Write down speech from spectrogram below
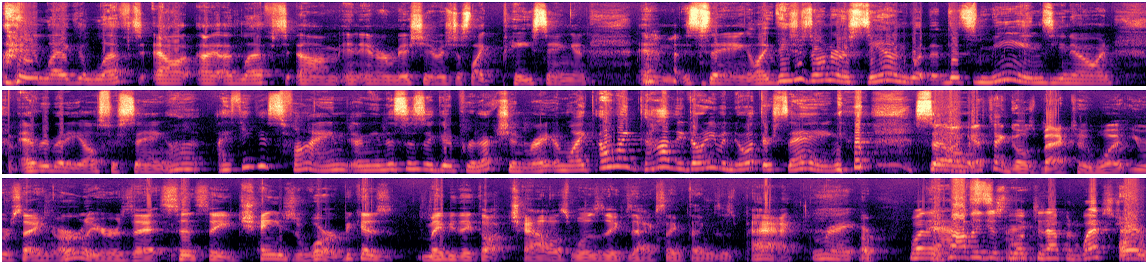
I like left out i, I left um, an intermission. It was just like pacing and and saying like they just don't understand what this means you know and everybody else was saying oh, i think it's fine. I mean this is a good production right? I'm like oh my god they don't even know what they're saying. So Well, I guess that goes back to what you were saying earlier is that since they changed the word, because maybe they thought chalice was the exact same thing as pax. Right. Or, Well, they Pax, probably just right. looked it up in Webster. or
